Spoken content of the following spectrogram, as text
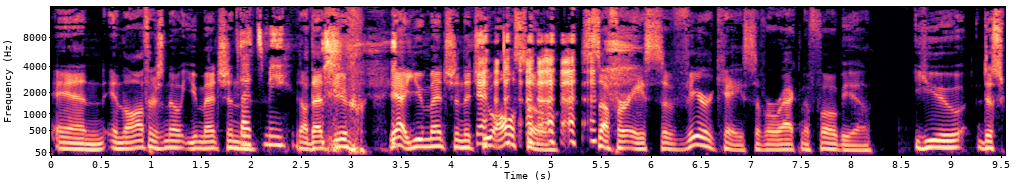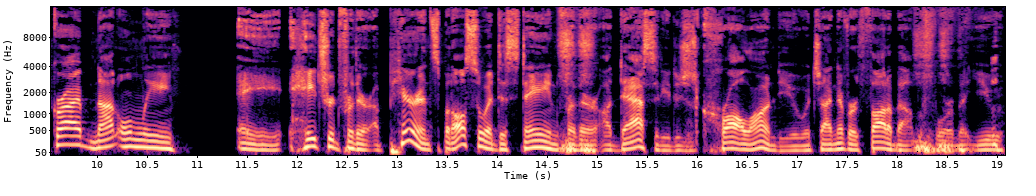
And in the author's note, you mentioned That's me. no, that's you. Yeah, you mentioned that you also suffer a severe case of arachnophobia. You describe not only a hatred for their appearance, but also a disdain for their audacity to just crawl onto you, which I never thought about before, but you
